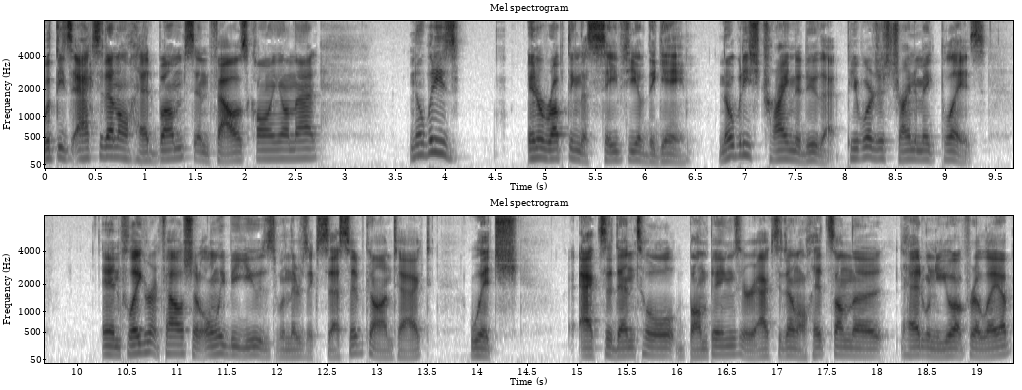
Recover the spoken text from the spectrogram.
With these accidental head bumps and fouls calling on that, nobody's interrupting the safety of the game. Nobody's trying to do that. People are just trying to make plays. And flagrant foul should only be used when there's excessive contact, which accidental bumpings or accidental hits on the head when you go up for a layup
